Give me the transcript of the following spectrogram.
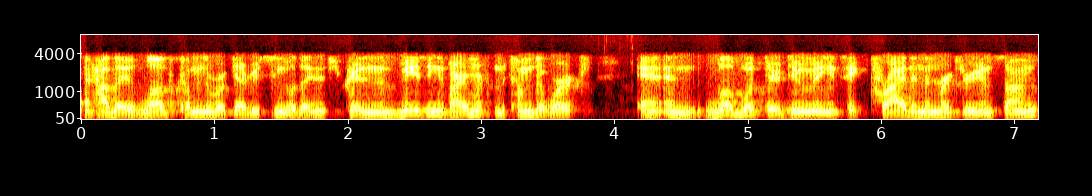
and how they love coming to work every single day. And if you create an amazing environment for them to come to work and, and love what they're doing and take pride in the Mercury and Suns,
